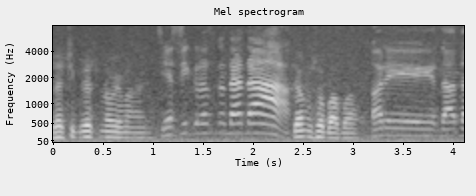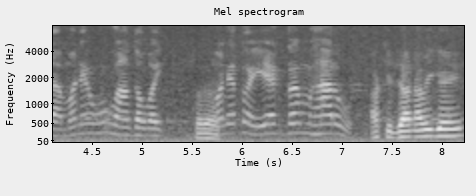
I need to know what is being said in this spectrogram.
જય શ્રી કૃષ્ણ વિમાન. જય શ્રી કૃષ્ણ દાદા. કેમ છો બાપા? અરે દાદા મને હું વાંધો ભાઈ મને તો એકદમ સારું આખી જાન આવી ગઈ?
